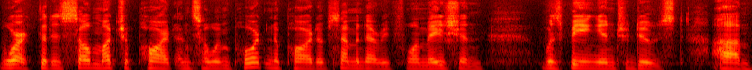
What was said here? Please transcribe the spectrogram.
work that is so much a part and so important a part of seminary formation was being introduced. Um,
